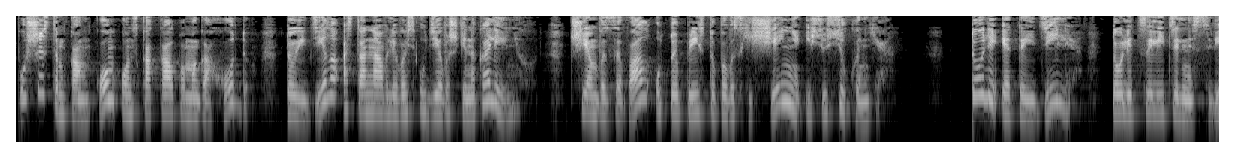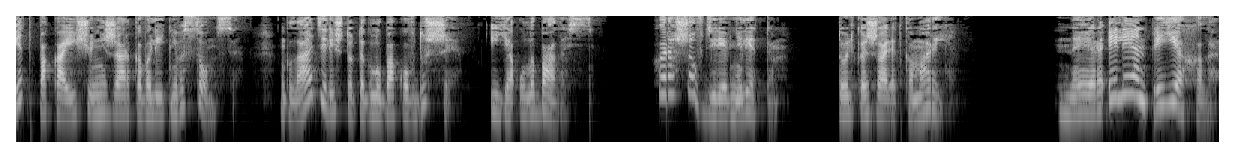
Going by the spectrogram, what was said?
Пушистым комком он скакал по магоходу, то и дело останавливаясь у девушки на коленях, чем вызывал у той приступы восхищения и сюсюканья. То ли это идиллия, то ли целительный свет пока еще не жаркого летнего солнца. Гладили что-то глубоко в душе, и я улыбалась. Хорошо в деревне летом, только жарят комары. «Нейра Элен приехала!»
